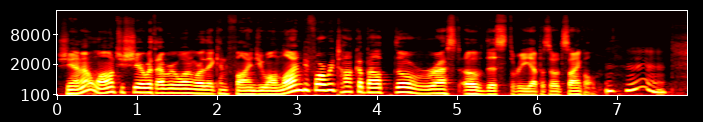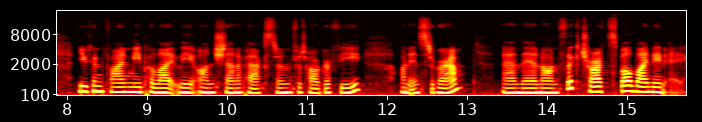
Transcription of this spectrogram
Shanna, why don't you share with everyone where they can find you online before we talk about the rest of this three episode cycle? Mm-hmm. You can find me politely on Shanna Paxton Photography on Instagram and then on Flickchart Spellbinding A.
